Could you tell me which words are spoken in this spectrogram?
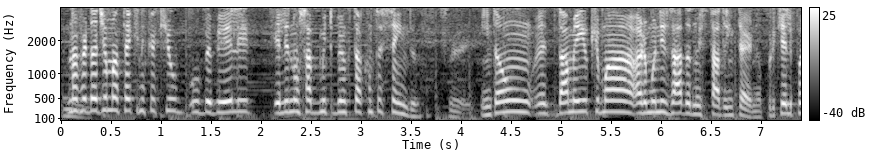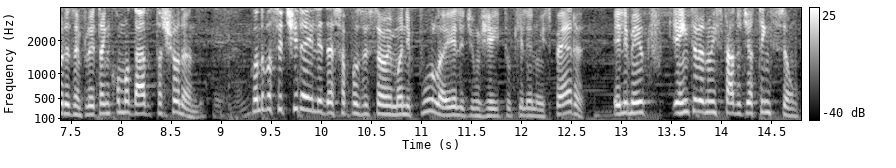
Na verdade, é uma técnica que o, o bebê ele, ele não sabe muito bem o que tá acontecendo. Sei. Então, eh, dá meio que uma harmonizada no estado interno. Porque ele, por exemplo, ele tá incomodado, tá chorando. Quando você tira ele dessa posição e manipula ele de um jeito que ele não espera, ele meio que entra num estado de atenção.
